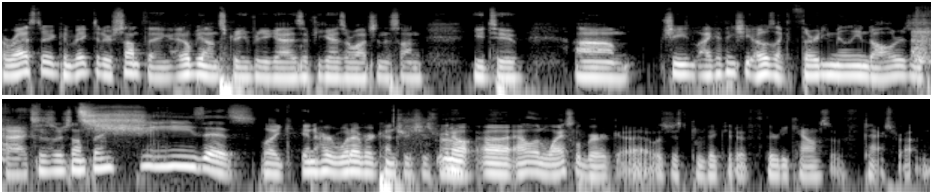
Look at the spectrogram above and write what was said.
arrested convicted or something it'll be on screen for you guys if you guys are watching this on youtube um she like i think she owes like 30 million dollars in taxes or something Jesus. like in her whatever country she's from You know, uh, Allen Weisselberg uh, was just convicted of 30 counts of tax fraud.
